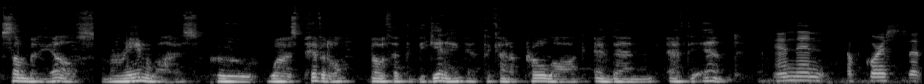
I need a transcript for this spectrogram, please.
somebody else, marine wise, who was pivotal, both at the beginning, at the kind of prologue, and then at the end. And then, of course, the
